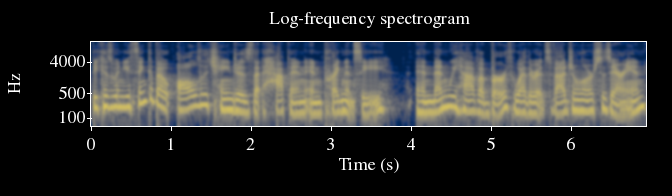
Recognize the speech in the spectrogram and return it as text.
Because when you think about all the changes that happen in pregnancy, and then we have a birth, whether it's vaginal or cesarean,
